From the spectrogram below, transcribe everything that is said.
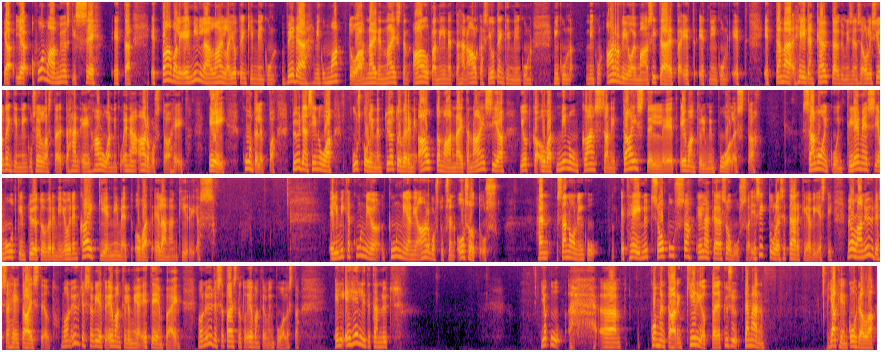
Ja, ja huomaa myöskin se, että, että Paavali ei millään lailla jotenkin niin kuin vedä niin kuin mattoa näiden naisten alta niin, että hän alkaisi jotenkin niin kuin, niin kuin niin kuin arvioimaan sitä, että et, et niin kuin, et, et tämä heidän käyttäytymisensä olisi jotenkin niin kuin sellaista, että hän ei halua niin kuin enää arvostaa heitä. Ei, kuuntelepa. Pyydän sinua, uskollinen työtoverini, auttamaan näitä naisia, jotka ovat minun kanssani taistelleet evankeliumin puolesta. Samoin kuin Klemes ja muutkin työtoverini, joiden kaikkien nimet ovat elämän kirjassa. Eli mikä kunnio, kunnian ja arvostuksen osoitus. Hän sanoo niin kuin että hei nyt sopussa, eläkää sovussa. Ja sitten tulee se tärkeä viesti. Me ollaan yhdessä hei taisteltu. Me on yhdessä viety evankeliumia eteenpäin. Me on yhdessä taisteltu evankeliumin puolesta. Eli ei hellitetä nyt. Joku äh, kommentaarin kirjoittaja kysyi tämän jakeen kohdalla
